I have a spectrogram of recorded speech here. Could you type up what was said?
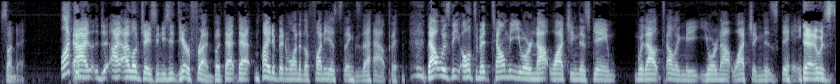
Sunday. I, I, I love Jason. He's a dear friend, but that, that might have been one of the funniest things that happened. That was the ultimate tell me you are not watching this game without telling me you're not watching this game. Yeah, it was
